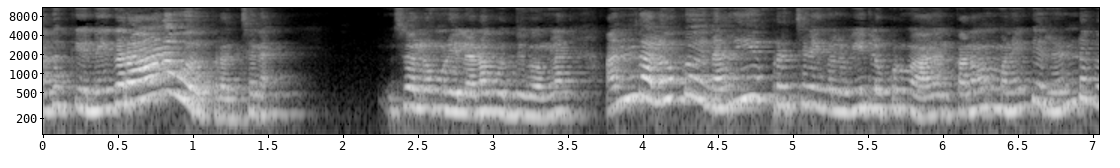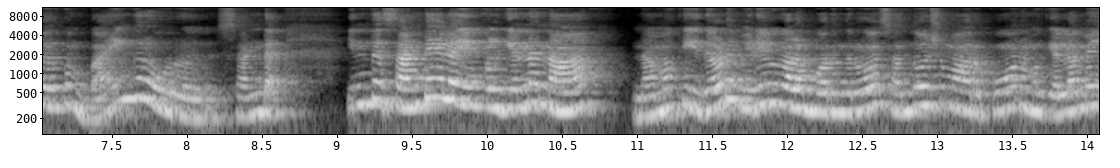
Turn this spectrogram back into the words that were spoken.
அதுக்கு நிகரான ஒரு பிரச்சனை. சொல்ல முடியலன்னா புரிஞ்சுக்கோங்களேன். அந்த அளவுக்கு நிறைய பிரச்சனைகள் வீட்டில் கொடுங்க அதன் கணவன் மனைவிக்கு ரெண்டு பேருக்கும் பயங்கர ஒரு சண்டை. இந்த சண்டையில் இவங்களுக்கு என்னன்னா நமக்கு இதோட விடிவு காலம் பிறந்துரும் சந்தோஷமாக இருப்போம். நமக்கு எல்லாமே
